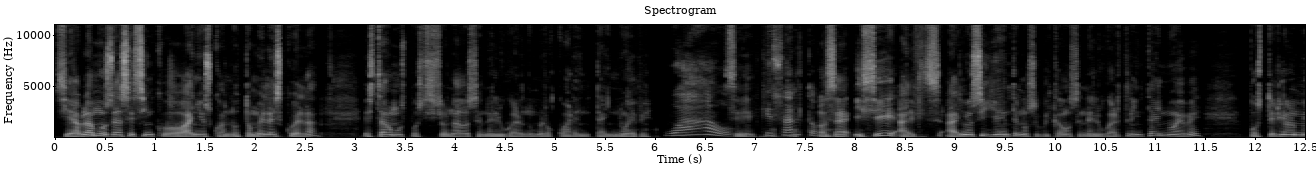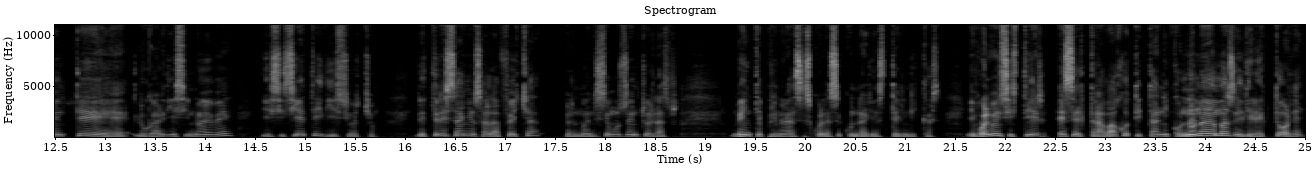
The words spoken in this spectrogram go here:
Si hablamos de hace cinco años cuando tomé la escuela, estábamos posicionados en el lugar número 49. ¡Wow! ¿Sí? ¡Qué salto! O sea, y sí, al año siguiente nos ubicamos en el lugar 39, posteriormente lugar 19, 17 y 18. De tres años a la fecha permanecemos dentro de las 20 primeras escuelas secundarias técnicas. Y vuelvo a insistir, es el trabajo titánico, no nada más del director, ¿eh?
